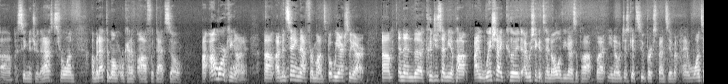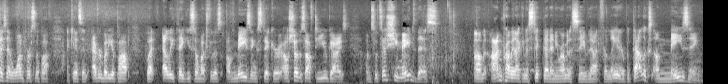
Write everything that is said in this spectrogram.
um, a signature that asks for one. Um, but at the moment, we're kind of off with that, so I- am working on it. Uh, I've been saying that for months, but we actually are. Um, and then the could you send me a pop? I wish I could. I wish I could send all of you guys a pop, but you know it just gets super expensive. And once I send one person a pop, I can't send everybody a pop. But Ellie, thank you so much for this amazing sticker. I'll show this off to you guys. Um, so it says she made this. Um, I'm probably not going to stick that anywhere. I'm going to save that for later. But that looks amazing.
